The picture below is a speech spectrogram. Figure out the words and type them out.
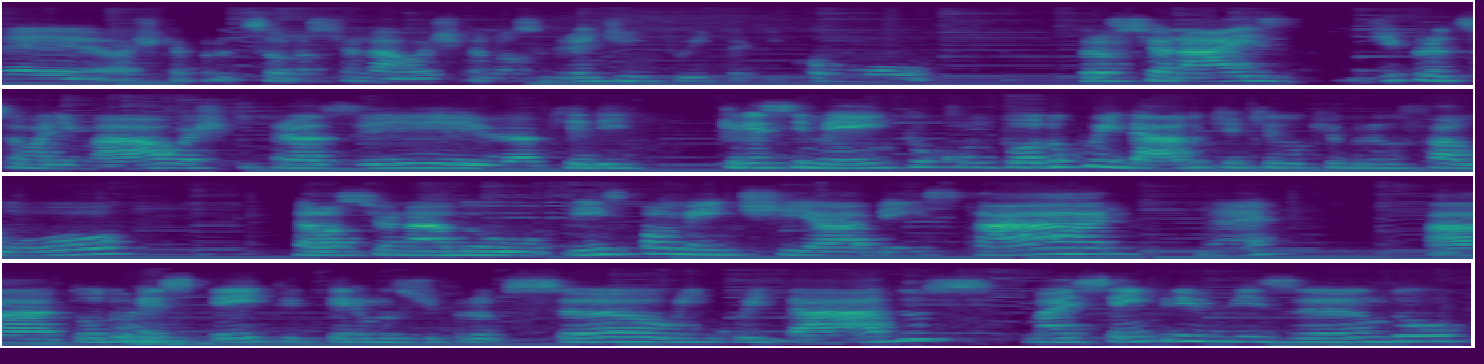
é, acho que a produção nacional. Acho que é o nosso grande intuito aqui como profissionais de produção animal, acho que trazer aquele crescimento com todo o cuidado que aquilo que o Bruno falou, relacionado principalmente a bem-estar, né? A todo o respeito em termos de produção e cuidados, mas sempre visando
